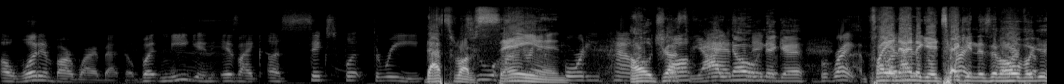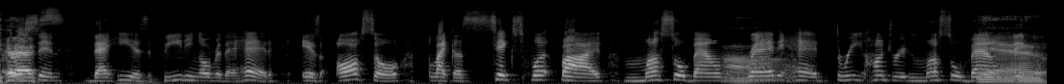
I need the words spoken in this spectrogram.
A wooden barbed wire bat though. But Negan is like a six foot three. That's what I'm saying. Forty pounds. Oh, trust me, I know, nigga. nigga. But right, Playing but that nigga, taking this over. the person that he is beating over the head is also like a six foot five muscle bound Ah. redhead 300 muscle bound Yeah. nigga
